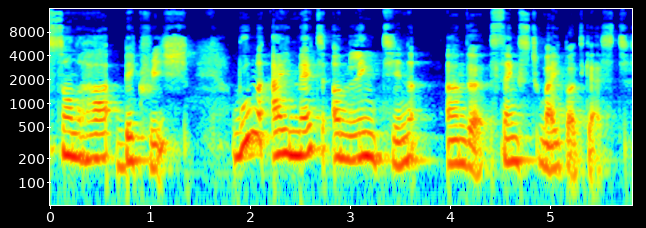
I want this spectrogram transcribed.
Sandra Beckrich, whom I met on LinkedIn and uh, thanks to my podcast.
